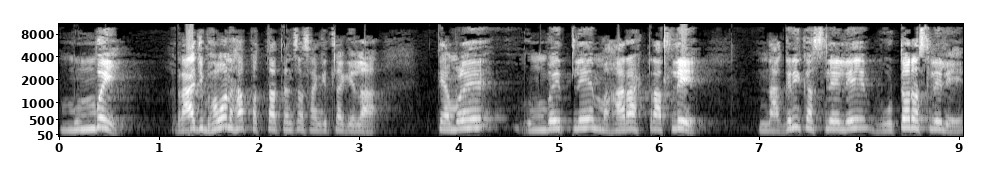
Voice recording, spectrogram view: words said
मुंबई राजभवन हा पत्ता त्यांचा सांगितला गेला. त्यामुळे मुंबईतले महाराष्ट्रातले नागरिक असलेले वोटर असलेले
